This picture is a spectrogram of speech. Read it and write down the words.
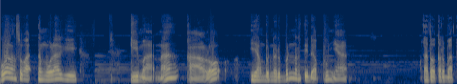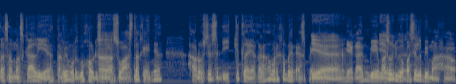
gue langsung nemu lagi gimana kalau yang benar-benar tidak punya atau terbatas sama sekali ya. Tapi menurut gue kalau di sekolah Ah. swasta kayaknya harusnya sedikit lah ya karena kan mereka bayar SPP Iya. ya kan biaya Iya, masuk juga benar. pasti lebih mahal.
